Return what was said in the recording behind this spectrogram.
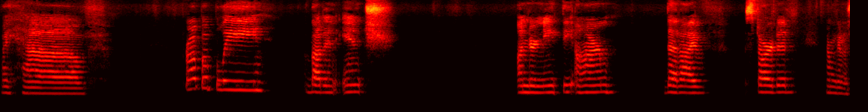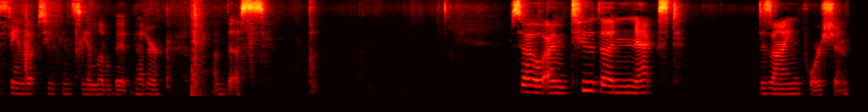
I have probably about an inch underneath the arm that I've started. I'm going to stand up so you can see a little bit better of this. So I'm to the next design portion.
